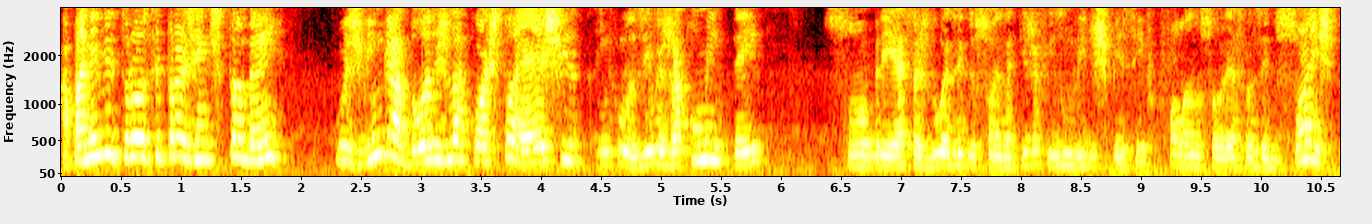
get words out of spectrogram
A Panini trouxe para a gente também os Vingadores da Costa Oeste, inclusive já comentei sobre essas duas edições aqui, já fiz um vídeo específico falando sobre essas edições.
